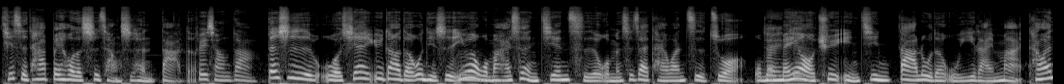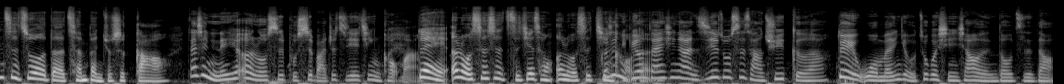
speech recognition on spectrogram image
其实它背后的市场是很大的。非常大。但是我现在遇到的问题是，因为我们还是很坚持，我们是在台湾制作，我们没有去引进大陆的五一来卖。台湾制作的成本就是高，但是你那些俄罗斯不是吧？就直接进口嘛？。对，俄罗斯是直接从俄罗斯进口的。可是你不用担心啊，你直接做市场区隔啊。对我们有做过行销的人都知道，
